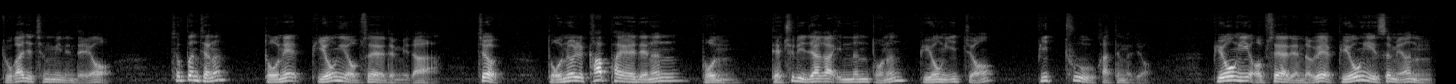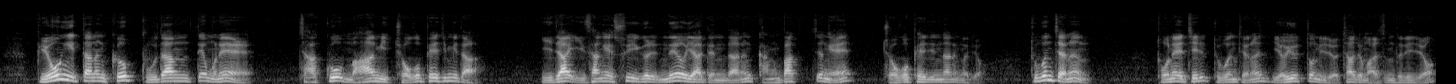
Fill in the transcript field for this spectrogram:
두 가지 측면인데요. 첫 번째는 돈의 비용이 없어야 됩니다. 즉, 돈을 갚아야 되는 돈, 대출이자가 있는 돈은 비용이 있죠. B2 같은 거죠. 비용이 없어야 된다. 왜? 비용이 있으면 비용이 있다는 그 부담 때문에 자꾸 마음이 조급해집니다. 이자 이상의 수익을 내어야 된다는 강박증에 조급해진다는 거죠. 두 번째는 돈의 질, 두 번째는 여윳돈이죠. 자주 말씀드리죠.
